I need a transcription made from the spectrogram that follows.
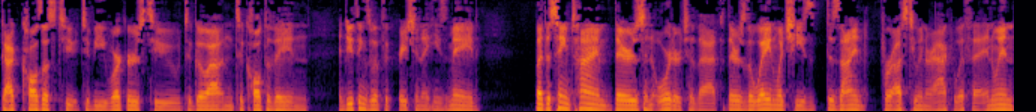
God calls us to, to be workers, to, to go out and to cultivate and, and do things with the creation that he's made. But at the same time, there's an order to that. There's the way in which he's designed for us to interact with it. And when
